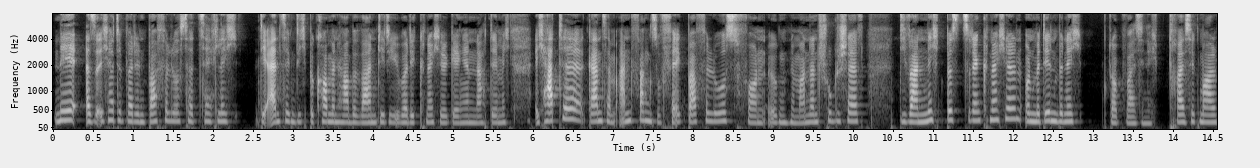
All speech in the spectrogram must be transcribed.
Nee, also ich hatte bei den Buffalos tatsächlich, die einzigen, die ich bekommen habe, waren die, die über die Knöchel gingen, nachdem ich, ich hatte ganz am Anfang so Fake Buffalos von irgendeinem anderen Schuhgeschäft, die waren nicht bis zu den Knöcheln und mit denen bin ich glaube, weiß ich nicht, 30 Mal,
